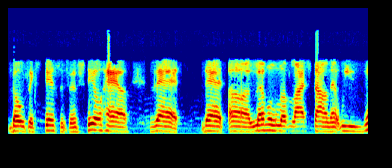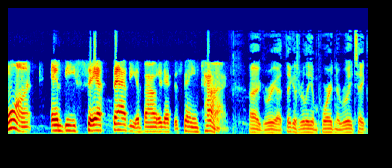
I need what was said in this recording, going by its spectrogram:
those expenses and still have that that uh, level of lifestyle that we want and be savvy about it at the same time. I agree. I think it's really important to really take,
